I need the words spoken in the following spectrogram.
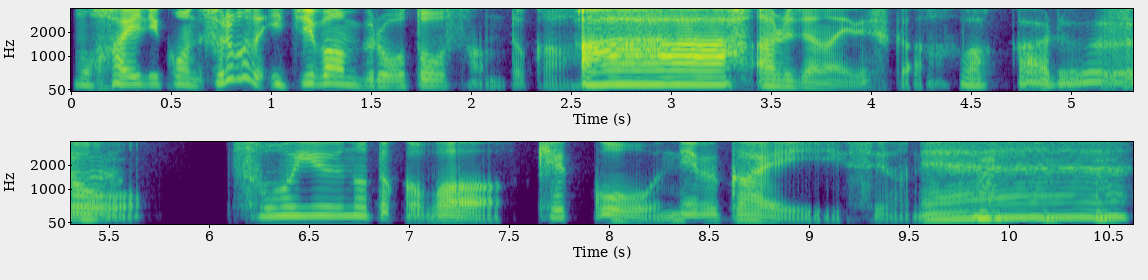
もう入り込んでそれこそ一番風呂お父さんとかああるじゃないですか。ーわかる。そうそういうのとかは結構根深いですよね。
